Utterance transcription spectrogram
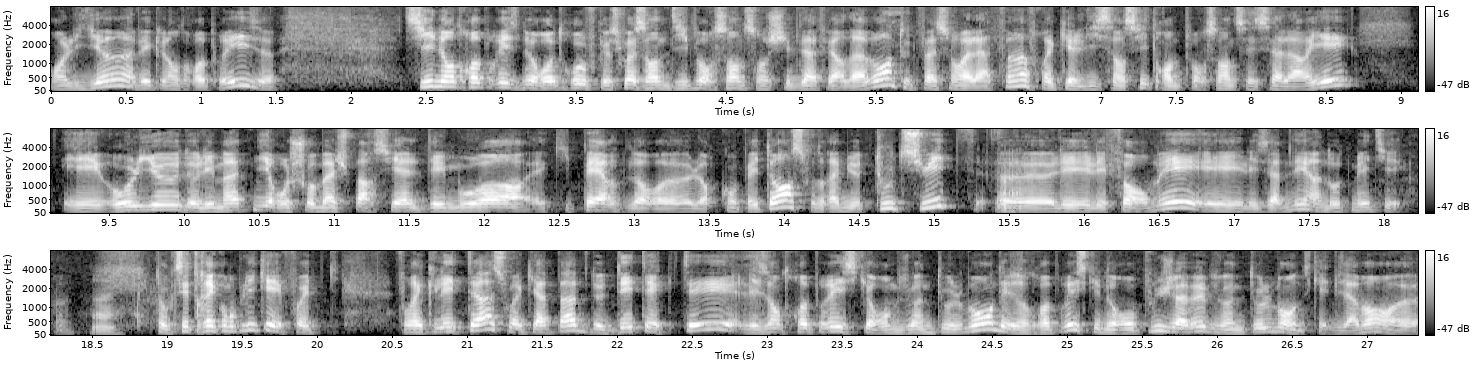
en lien avec l'entreprise. Si une entreprise ne retrouve que 70% de son chiffre d'affaires d'avant, de toute façon, à la fin, il faudra qu'elle licencie 30% de ses salariés. Et au lieu de les maintenir au chômage partiel des mois et qui perdent euh, leurs compétences, il faudrait mieux tout de suite euh, les, former et les amener à un autre métier. Hein. Donc c'est très compliqué. Il faudrait que l'État soit capable de détecter les entreprises qui auront besoin de tout le monde et les entreprises qui n'auront plus jamais besoin de tout le monde. Ce qui est évidemment, euh,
